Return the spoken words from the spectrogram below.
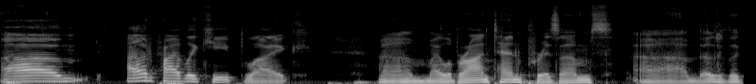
um I would probably keep like um, my LeBron 10 Prisms. Um, those are the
